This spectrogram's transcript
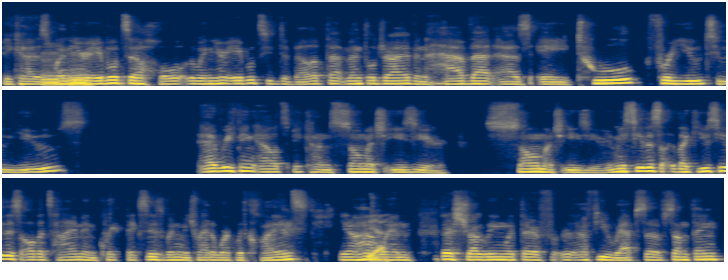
because when you're mm-hmm. able to hold when you're able to develop that mental drive and have that as a tool for you to use everything else becomes so much easier so much easier. And we see this like you see this all the time in quick fixes when we try to work with clients. You know how Yeah. when they're struggling with their a few reps of something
